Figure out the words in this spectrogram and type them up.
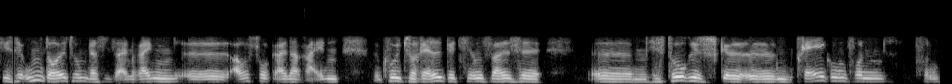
diese Umdeutung, das ist ein rein äh, Ausdruck einer rein kulturell beziehungsweise äh, historisch äh, Prägung von von,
